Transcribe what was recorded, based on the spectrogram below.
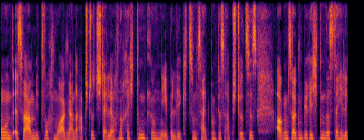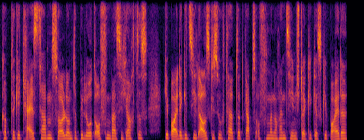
Und es war am Mittwochmorgen an der Absturzstelle auch noch recht dunkel und nebelig zum Zeitpunkt des Absturzes. Augenzeugen berichten, dass der Helikopter gekreist haben soll und der Pilot offenbar sich auch das Gebäude gezielt ausgesucht hat. Dort gab es offenbar noch ein zehnstöckiges Gebäude,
